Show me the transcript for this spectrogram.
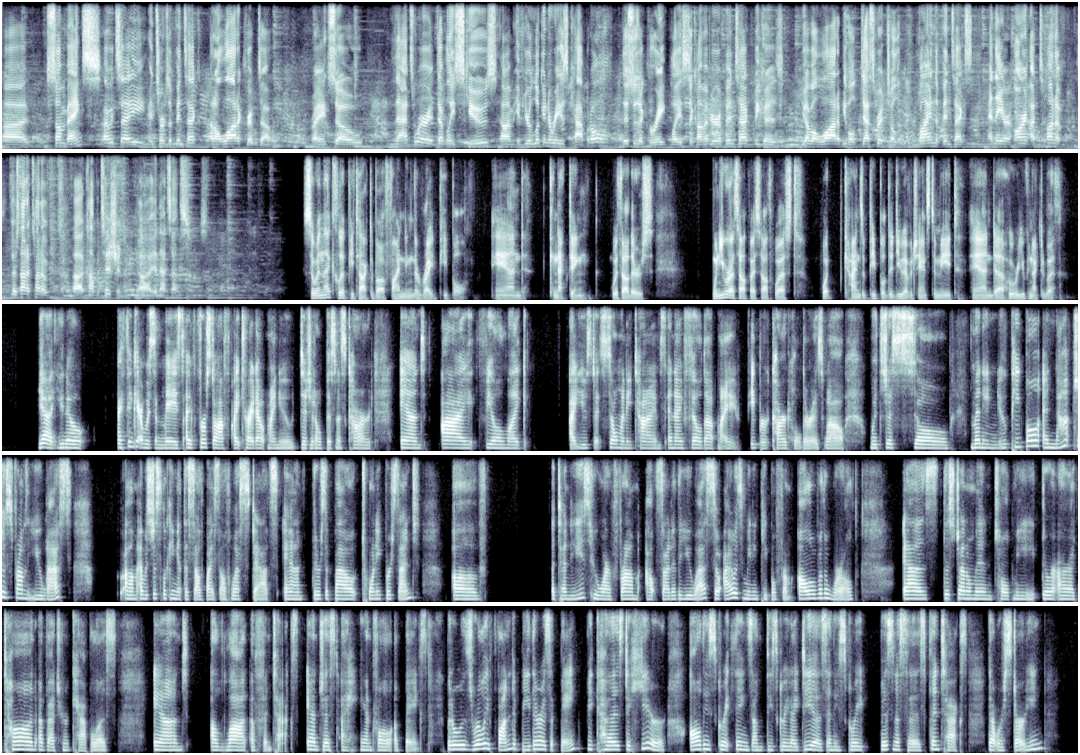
uh, some banks, I would say, in terms of fintech, and a lot of crypto, right? So that's where it definitely skews. Um, if you're looking to raise capital, this is a great place to come if you're a fintech because you have a lot of people desperate to find the fintechs, and there aren't a ton of there's not a ton of uh, competition uh, in that sense. So in that clip, he talked about finding the right people and connecting with others. When you were at South by Southwest, what kinds of people did you have a chance to meet, and uh, who were you connected with? Yeah, you know, I think I was amazed. I first off, I tried out my new digital business card and I feel like I used it so many times and I filled up my paper card holder as well with just so many new people and not just from the US. Um, I was just looking at the South by Southwest stats, and there's about 20% of attendees who are from outside of the US. So I was meeting people from all over the world. As this gentleman told me, there are a ton of venture capitalists and a lot of fintechs and just a handful of banks. But it was really fun to be there as a bank because to hear all these great things on these great ideas and these great businesses, fintechs that were starting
